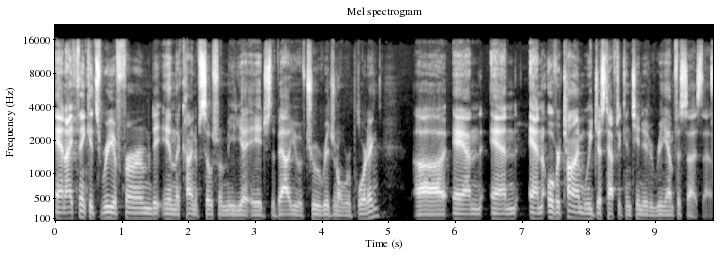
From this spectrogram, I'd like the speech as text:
And I think it's reaffirmed in the kind of social media age the value of true original reporting. Uh, and, and, and over time, we just have to continue to re-emphasize that.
